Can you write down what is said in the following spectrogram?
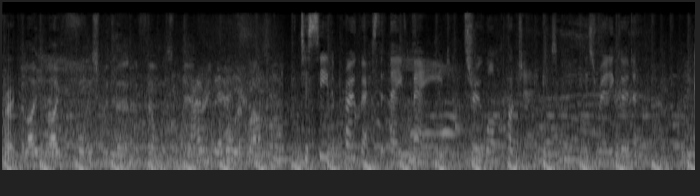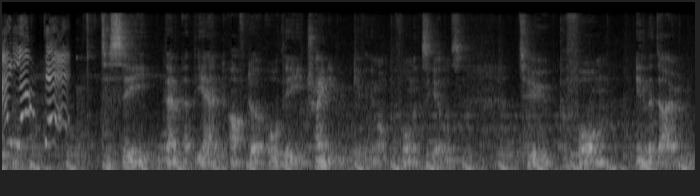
Great. The live, live performance with the, the film was very good. To see the progress that they've made through one project is really good. I loved it! To see them at the end, after all the training we were giving them on performance skills, to perform in the dome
